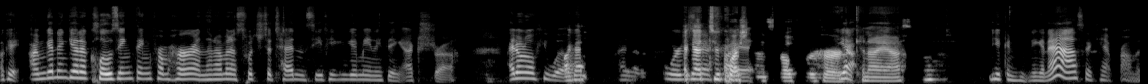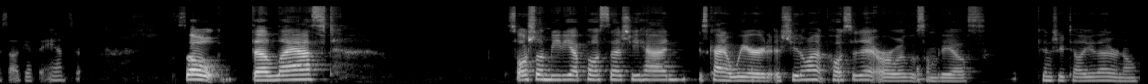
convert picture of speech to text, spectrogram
Okay, I'm gonna get a closing thing from her, and then I'm gonna switch to Ted and see if he can give me anything extra. I don't know if he will. I got- I, I got two try it. questions though for her. Yeah. Can I ask? them? You can you can ask. I can't promise I'll get the answer. So the last social media post that she had is kind of weird. Is she the one that posted it, or was it somebody else? Can she tell you that or no?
